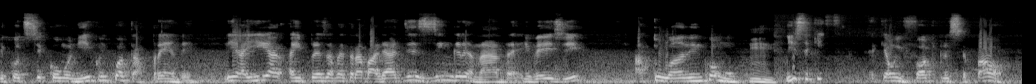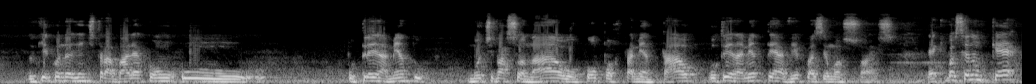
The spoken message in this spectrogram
enquanto se comunicam, enquanto aprendem. E aí a, a empresa vai trabalhar desengrenada, em vez de atuando em comum. Uhum. Isso aqui é que é o enfoque principal do que quando a gente trabalha com o, o treinamento motivacional ou comportamental, o treinamento tem a ver com as emoções. É que você não quer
